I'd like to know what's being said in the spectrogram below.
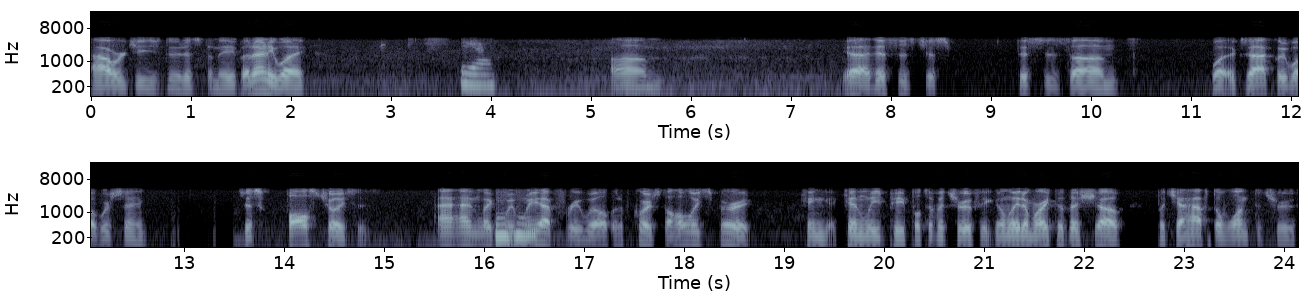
allergies do this to me. But anyway, Yeah. um, yeah, this is just this is um, what exactly what we're seeing. Just false choices, and, and like we, Mhm. we have free will, but of course the Holy Spirit can can lead people to the truth. He can lead them right to the show, but you have to want the truth.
